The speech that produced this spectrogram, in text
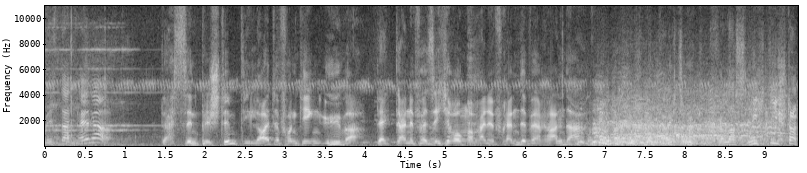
Mr. Penner! Das sind bestimmt die Leute von gegenüber. Deckt deine Versicherung auch eine fremde Veranda? Gleich zurück. Ich verlasse nicht die Stadt.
